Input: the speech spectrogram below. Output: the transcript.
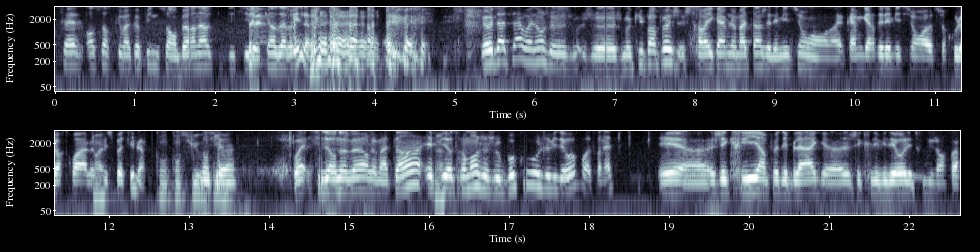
faire en sorte que ma copine soit en burn-out d'ici le 15 avril. Mais au-delà de ça, ouais non, je, je, je, je m'occupe un peu. Je, travaille quand même le matin. J'ai l'émission. On a quand même gardé l'émission euh, sur couleur 3 le Ouais. plus possible. Qu'on qu'on suit Donc aussi. euh, ouais, 6h 9h le matin. Et puis autrement, je joue beaucoup aux jeux vidéo pour être honnête. Et euh, j'écris un peu des blagues. euh, j'écris des vidéos, des trucs du genre quoi.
